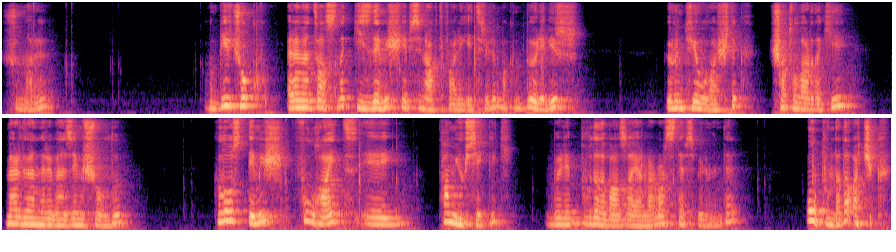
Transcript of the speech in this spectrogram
şunları. Birçok elementi aslında gizlemiş. Hepsini aktif hale getirelim. Bakın böyle bir görüntüye ulaştık. Şatolardaki merdivenlere benzemiş oldu. Closed demiş. Full height e, tam yükseklik. Böyle burada da bazı ayarlar var steps bölümünde. Open'da da açık.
